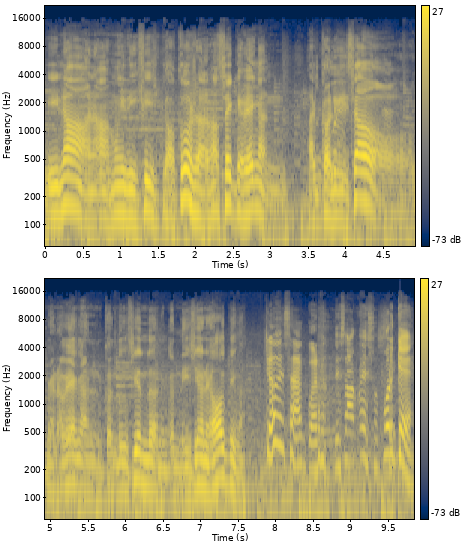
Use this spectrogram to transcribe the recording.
y no, no, es muy difícil que ocurra. No sé que vengan alcoholizados o que no vengan conduciendo en condiciones óptimas. Yo desacuerdo. Desa- Eso, ¿por qué?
